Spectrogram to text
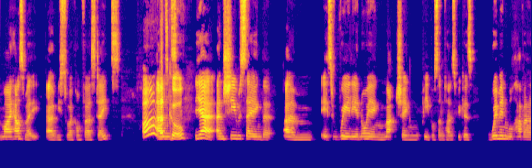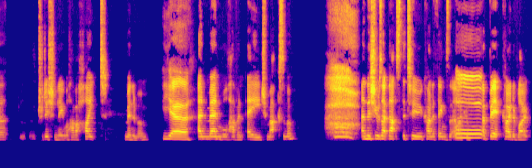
my housemate um, used to work on first dates. Oh, that's cool. Yeah, and she was saying that um, it's really annoying matching people sometimes because women will have a traditionally will have a height minimum Yeah. and men will have an age maximum. And then she was like, that's the two kind of things that are like Oh. a, a bit kind of like,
